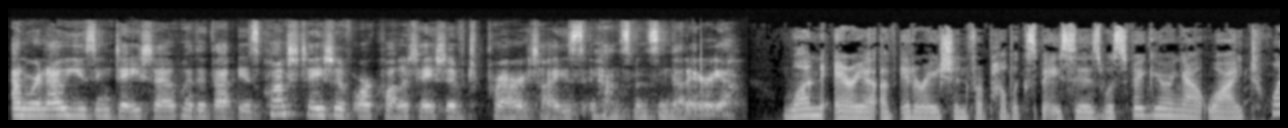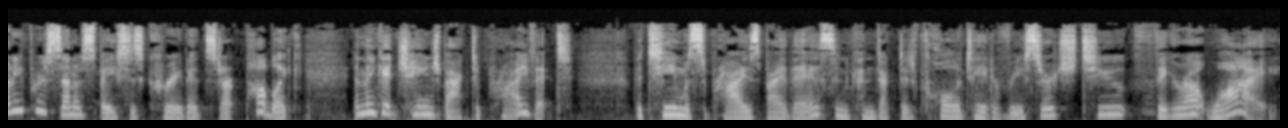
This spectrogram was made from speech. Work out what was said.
and we're now using data, whether that is quantitative or qualitative, to prioritize enhancements in that area. One area of iteration for public spaces was figuring out why 20% of spaces created start public and then get changed back to private. The team was surprised by this and conducted qualitative research to figure out why.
